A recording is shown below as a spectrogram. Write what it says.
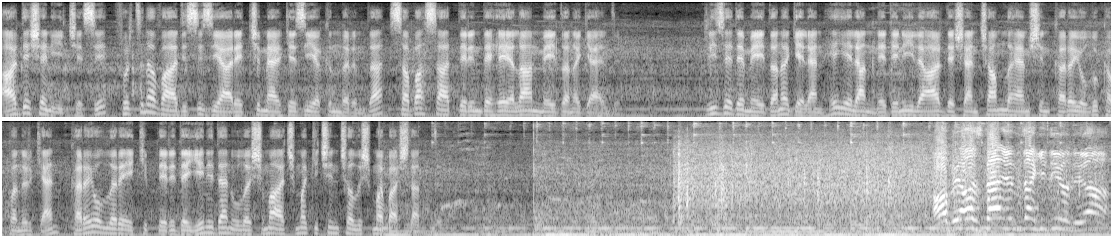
Ardeşen ilçesi, Fırtına Vadisi ziyaretçi merkezi yakınlarında, sabah saatlerinde heyelan meydana geldi. Rize'de meydana gelen heyelan nedeniyle Ardeşen Çamlıhemşin karayolu kapanırken, karayolları ekipleri de yeniden ulaşıma açmak için çalışma başlattı. Abi az daha evden gidiyordu ya.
